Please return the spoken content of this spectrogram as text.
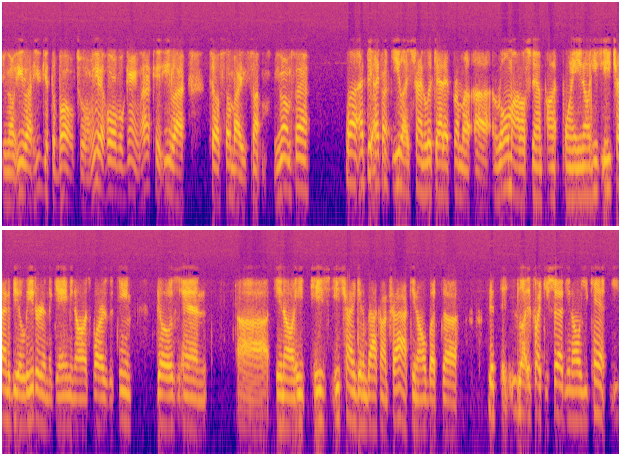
You know, Eli, you get the ball to him. He had a horrible game. How could Eli tell somebody something. You know what I'm saying? Well, I think I think Eli's trying to look at it from a, a role model standpoint. You know, he's he's trying to be a leader in the game. You know, as far as the team goes, and uh, you know, he he's he's trying to get him back on track. You know, but uh, it, it it's like you said. You know, you can't you,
